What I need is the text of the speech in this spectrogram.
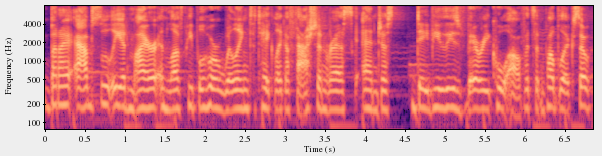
But I absolutely admire and love people who are willing to take like a fashion risk and just debut these very cool outfits in public. So,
